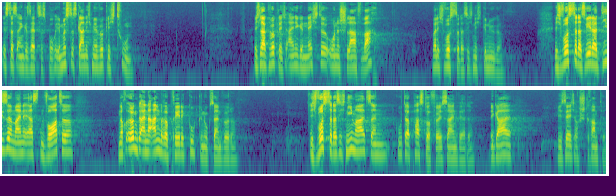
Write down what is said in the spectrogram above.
ist das ein Gesetzesbruch. Ihr müsst es gar nicht mehr wirklich tun. Ich lag wirklich einige Nächte ohne Schlaf wach, weil ich wusste, dass ich nicht genüge. Ich wusste, dass weder diese meine ersten Worte noch irgendeine andere Predigt gut genug sein würde. Ich wusste, dass ich niemals ein guter Pastor für euch sein werde, egal wie sehr ich auch strampel.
